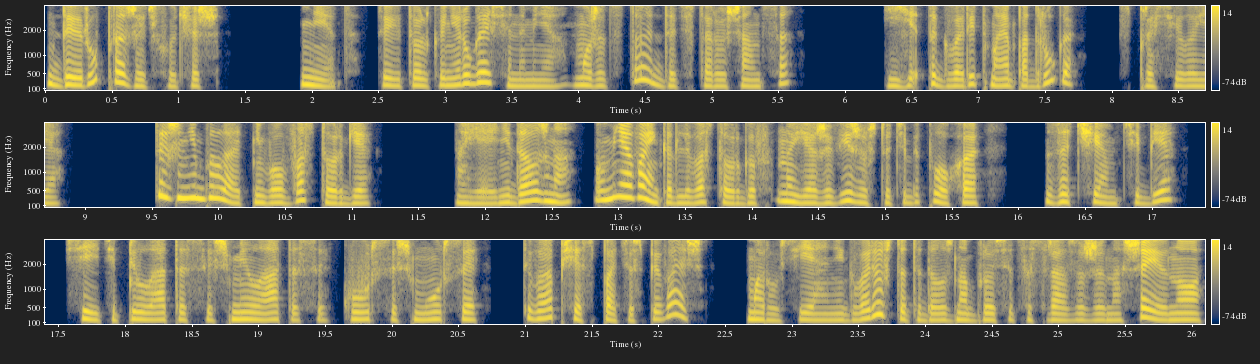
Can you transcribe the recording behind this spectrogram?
«Дыру прожечь хочешь?» «Нет, ты только не ругайся на меня. Может, стоит дать второй шанс, а?» «И это говорит моя подруга?» — спросила я. «Ты же не была от него в восторге». «А я и не должна. У меня Ванька для восторгов, но я же вижу, что тебе плохо. Зачем тебе все эти пилатесы, шмилатесы, курсы, шмурсы? Ты вообще спать успеваешь? «Марусь, я не говорю, что ты должна броситься сразу же на шею, но...»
